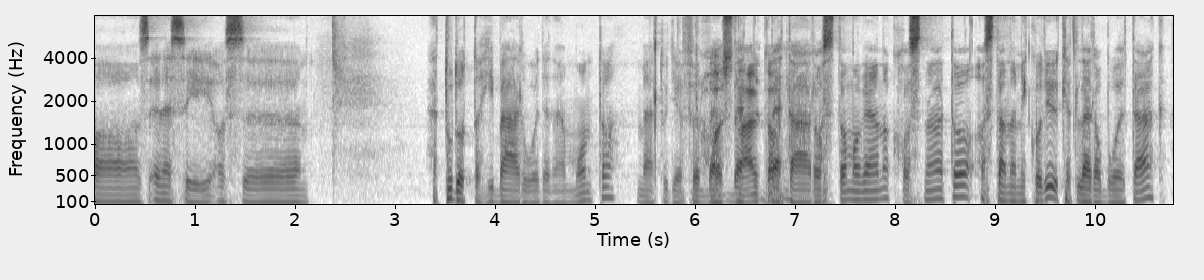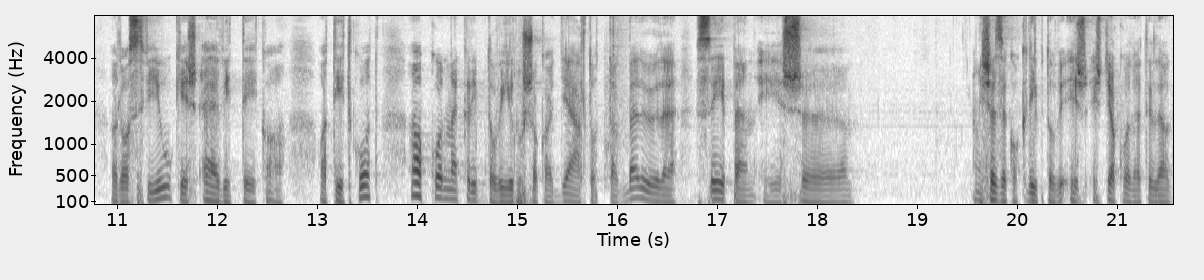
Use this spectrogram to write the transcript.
az NSA az hát tudott a hibáról, de nem mondta, mert ugye föl bet, betárazta magának, használta, aztán amikor őket lerabolták, a rossz fiúk, és elvitték a, a titkot, akkor meg kriptovírusokat gyártottak belőle szépen, és és ezek a kripto, és, és gyakorlatilag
